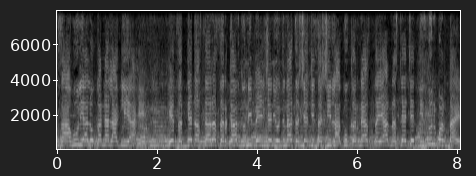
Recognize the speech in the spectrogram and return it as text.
चाहूल या लोकांना लागली आहे. हे सत्तेत असणारं सरकार जुनी पेन्शन योजना जशाची तशी लागू करण्यास तयार नसल्याचे दिसून पडत आहे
